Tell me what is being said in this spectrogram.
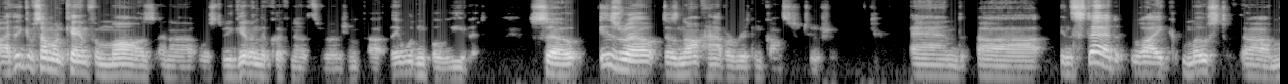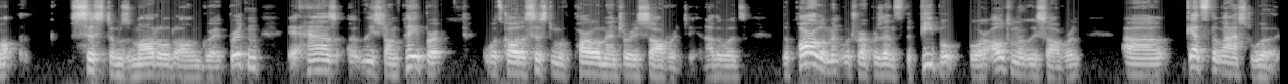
I think if someone came from Mars and uh, was to be given the Cliff Notes version, uh, they wouldn't believe it. So Israel does not have a written constitution. And uh, instead, like most uh, mo- systems modeled on Great Britain, it has, at least on paper, what's called a system of parliamentary sovereignty. In other words, the parliament, which represents the people who are ultimately sovereign, uh, gets the last word.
